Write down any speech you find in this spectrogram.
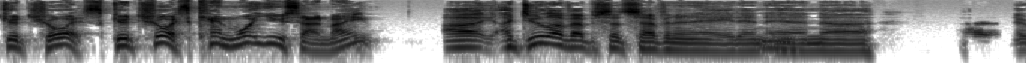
Good choice. Good choice. Ken, what are you saying, mate? Uh, I do love episode seven and eight, and Mm. and uh, uh,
